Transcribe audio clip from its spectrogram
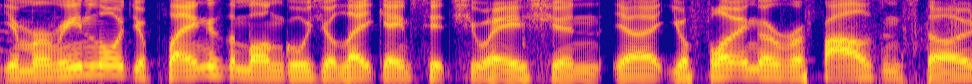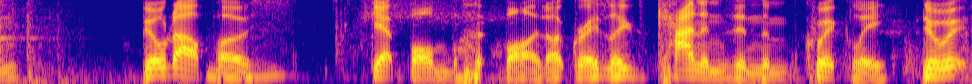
You're Marine Lord, you're playing as the Mongols, your late game situation, uh, you're floating over a thousand stone, build outposts, get bombarded, upgrade like cannons in them quickly. Do it.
